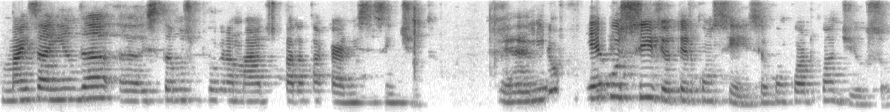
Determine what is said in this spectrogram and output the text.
Mas ainda uh, estamos programados para atacar nesse sentido. É, e, é possível ter consciência, eu concordo com a Dilson.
